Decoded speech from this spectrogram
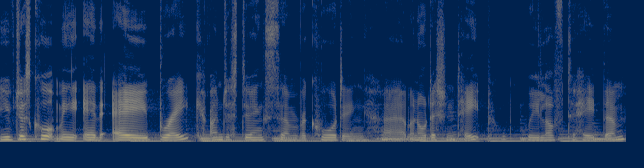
You've just caught me in a break. I'm just doing some recording, um, an audition tape. We love to hate them.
